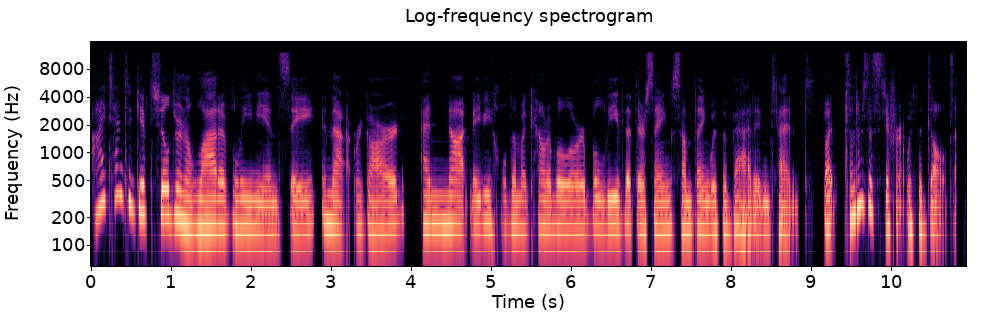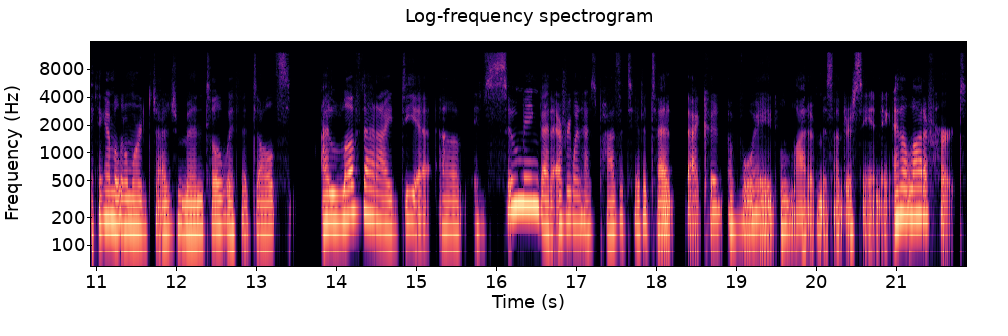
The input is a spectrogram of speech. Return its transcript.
I tend to give children a lot of leniency in that regard and not maybe hold them accountable or believe that they're saying something with a bad intent. But sometimes it's different with adults. I think I'm a little more judgmental with adults. I love that idea of assuming that everyone has positive intent that could avoid a lot of misunderstanding and a lot of hurt.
